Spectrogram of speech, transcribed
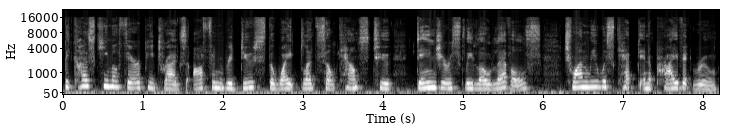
Because chemotherapy drugs often reduce the white blood cell counts to dangerously low levels, Chuan Li was kept in a private room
